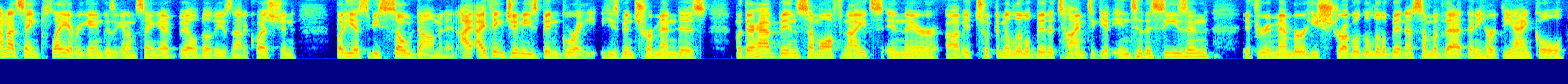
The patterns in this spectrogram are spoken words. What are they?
I'm not saying play every game because again, I'm saying availability is not a question, but he has to be so dominant. I, I, think Jimmy's been great. He's been tremendous, but there have been some off nights in there. Uh, it took him a little bit of time to get into the season. If you remember, he struggled a little bit. Now, some of that, then he hurt the ankle.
